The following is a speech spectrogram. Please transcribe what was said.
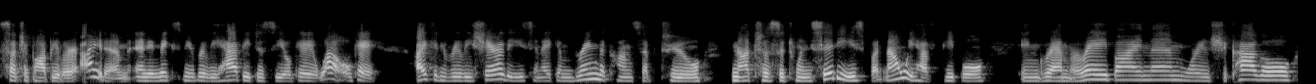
such a popular item. And it makes me really happy to see, okay, wow, okay, I can really share these and I can bring the concept to not just the Twin Cities, but now we have people in Grand Marais buying them. We're in Chicago,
